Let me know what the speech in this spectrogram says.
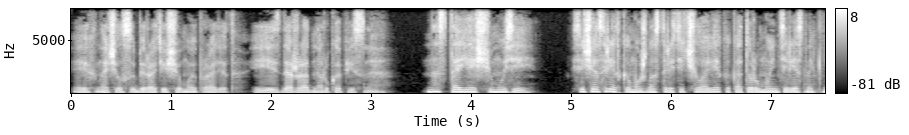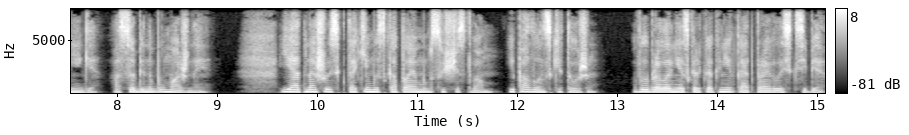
Их начал собирать еще мой прадед. И есть даже одна рукописная. Настоящий музей. Сейчас редко можно встретить человека, которому интересны книги, особенно бумажные. Я отношусь к таким ископаемым существам. И Полонский тоже. Выбрала несколько книг и отправилась к себе.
